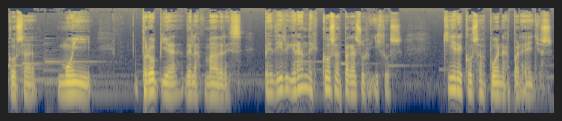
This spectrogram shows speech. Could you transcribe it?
Cosa muy propia de las madres pedir grandes cosas para sus hijos, quiere cosas buenas para ellos.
